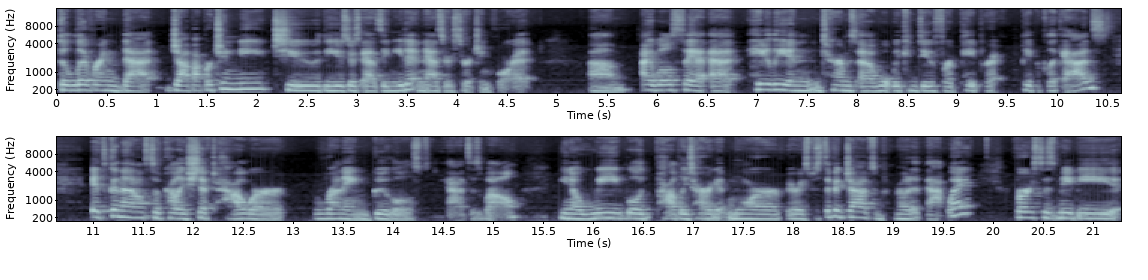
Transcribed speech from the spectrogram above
delivering that job opportunity to the users as they need it and as they're searching for it um, i will say at, haley in terms of what we can do for pay per pay click ads it's going to also probably shift how we're running Google's ads as well. You know, we will probably target more very specific jobs and promote it that way versus maybe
